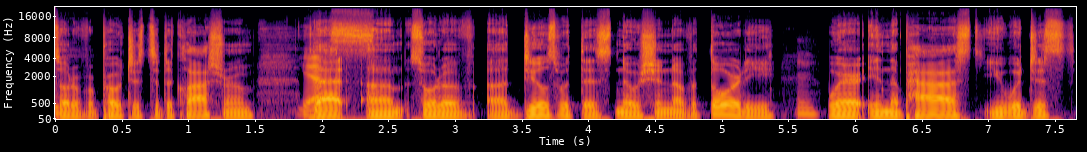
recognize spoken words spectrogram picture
sort of approaches to the classroom Yes. that um, sort of uh, deals with this notion of authority mm. where in the past you would just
